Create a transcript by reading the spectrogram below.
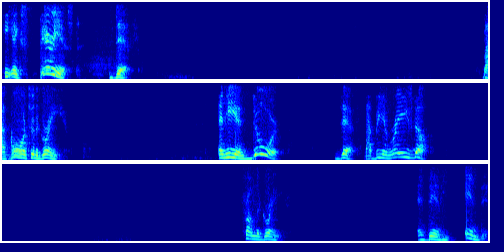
He experienced death. by going to the grave. And he endured death by being raised up. from the grave. And then he ended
